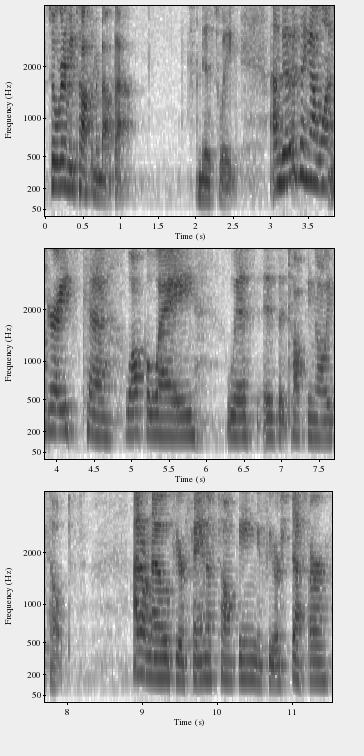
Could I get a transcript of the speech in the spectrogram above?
so we're going to be talking about that this week. Um, the other thing I want Grace to walk away with is that talking always helps. I don't know if you're a fan of talking, if you're a stuffer,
